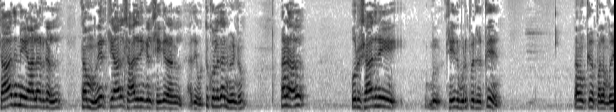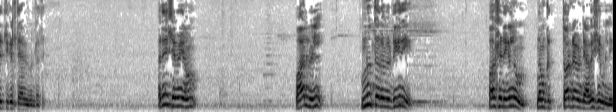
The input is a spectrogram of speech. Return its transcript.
சாதனையாளர்கள் தம் முயற்சியால் சாதனைகள் செய்கிறார்கள். அதை ஒத்துக்கொள்ளதான் வேண்டும். ஆனால் ஒரு சாதனையை மு- செய்து முடிப்பதற்கு நமக்கு பல முயற்சிகள் தேவை உள்ளது அதே சமயம் வாழ்வில் முன்னூத்தி அறுபது டிகிரி யோசனைகளும் நமக்கு தோன்ற வேண்டிய அவசியம் இல்லை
